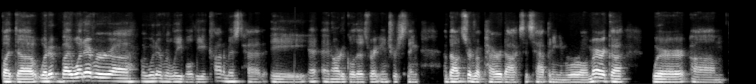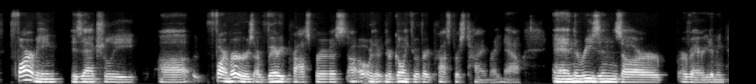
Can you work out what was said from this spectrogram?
But uh, what, by whatever uh, by whatever label, The Economist had a, an article that was very interesting about sort of a paradox that's happening in rural America, where um, farming is actually uh, farmers are very prosperous, uh, or they're, they're going through a very prosperous time right now, and the reasons are are varied. I mean,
